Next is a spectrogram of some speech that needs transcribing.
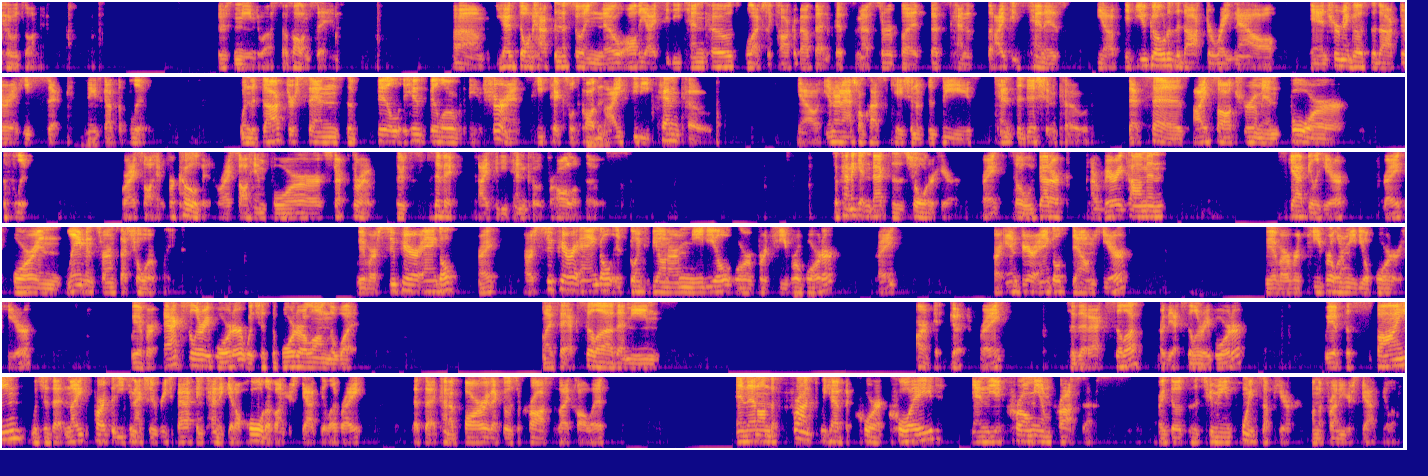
codes on it. They're just mean to us. That's all I'm saying. Um, you guys don't have to necessarily know all the ICD 10 codes. We'll actually talk about that in fifth semester, but that's kind of the ICD 10 is, you know, if you go to the doctor right now and Truman goes to the doctor and he's sick and he's got the flu, when the doctor sends the bill, his bill over to the insurance, he picks what's called an ICD 10 code, you know, International Classification of Disease, 10th edition code that says, I saw Truman for the flu or I saw him for COVID, or I saw him for strep throat. There's a specific ICD 10 code for all of those. So, kind of getting back to the shoulder here, right? So, we've got our, our very common scapula here, right? Or in layman's terms, that shoulder blade. We have our superior angle, right? Our superior angle is going to be on our medial or vertebral border, right? Our inferior angles down here. We have our vertebral or medial border here. We have our axillary border, which is the border along the what? When I say axilla, that means armpit. Good, right? So that axilla or the axillary border. We have the spine, which is that nice part that you can actually reach back and kind of get a hold of on your scapula, right? That's that kind of bar that goes across, as I call it. And then on the front, we have the coracoid and the acromion process, right? Those are the two main points up here on the front of your scapula.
